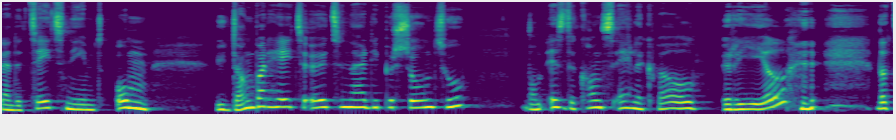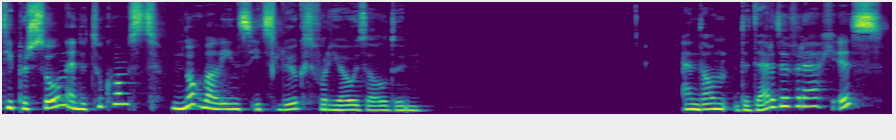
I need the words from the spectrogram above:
en de tijd neemt om je dankbaarheid te uiten naar die persoon toe, dan is de kans eigenlijk wel reëel dat die persoon in de toekomst nog wel eens iets leuks voor jou zal doen. En dan de derde vraag is:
